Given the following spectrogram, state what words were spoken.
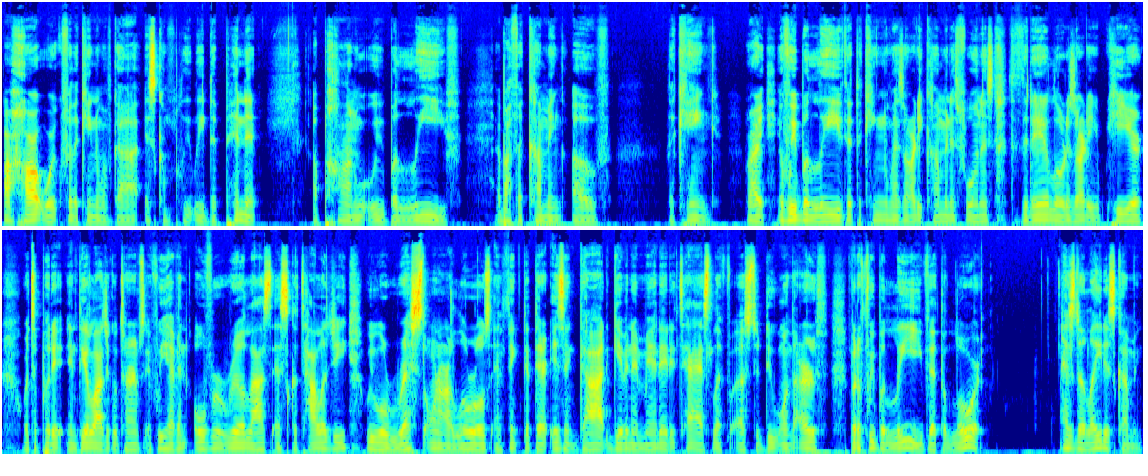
our hard work for the kingdom of God is completely dependent upon what we believe about the coming of the king, right? If we believe that the kingdom has already come in its fullness, that the day of the Lord is already here, or to put it in theological terms, if we have an over realized eschatology, we will rest on our laurels and think that there isn't God given and mandated tasks left for us to do on the earth. But if we believe that the Lord has delayed his coming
